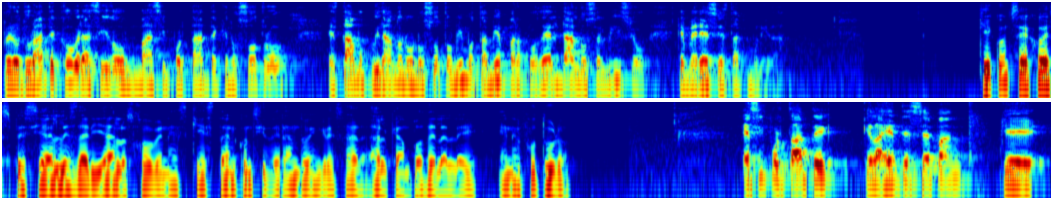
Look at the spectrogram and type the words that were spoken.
pero durante COVID ha sido más importante que nosotros estamos cuidándonos nosotros mismos también para poder dar los servicios que merece esta comunidad. ¿Qué consejo especial les daría a los jóvenes que están considerando ingresar al campo de la ley en el futuro? es importante que la gente sepan que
